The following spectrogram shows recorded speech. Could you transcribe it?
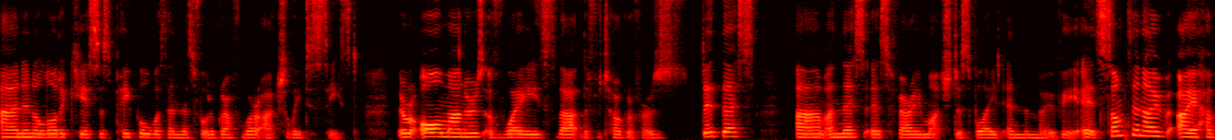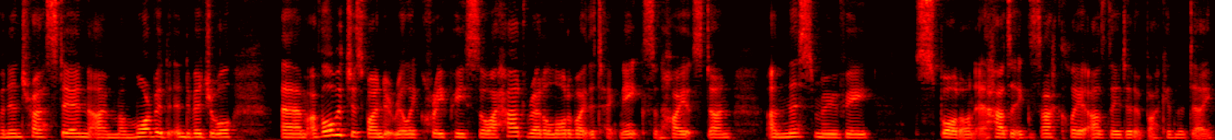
And in a lot of cases, people within this photograph were actually deceased. There were all manners of ways that the photographers did this. Um, and this is very much displayed in the movie. It's something I've, I have an interest in. I'm a morbid individual. Um, I've always just found it really creepy. So I had read a lot about the techniques and how it's done. And this movie spot on. It has it exactly as they did it back in the day.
